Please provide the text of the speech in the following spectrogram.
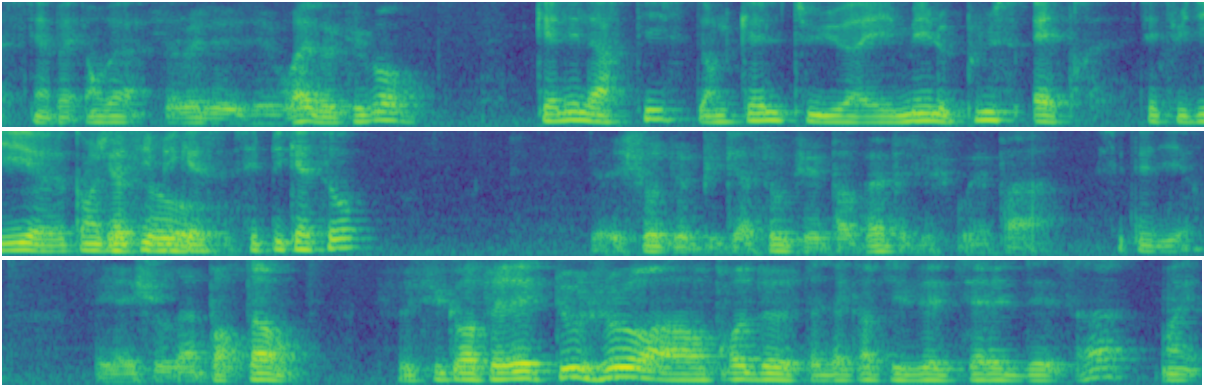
c'était- on va... J'avais des, des vrais documents. Quel est l'artiste dans lequel tu as aimé le plus être? Tu sais, tu dis, euh, quand je dis Picasso. Picasso, c'est Picasso? Il y a des choses de Picasso que je n'ai pas fait parce que je ne pouvais pas. C'est-à-dire? Il y a des choses importantes. Je me suis cantonné toujours entre deux. C'est-à-dire quand il faisait une série de dessins, Ouais,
